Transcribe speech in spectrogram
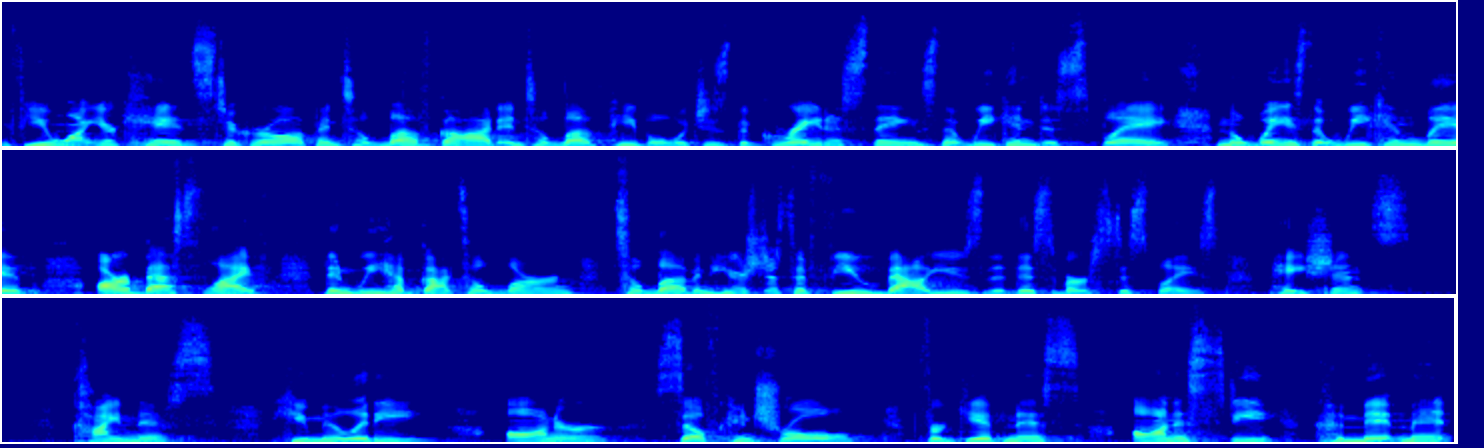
If you want your kids to grow up and to love God and to love people, which is the greatest things that we can display and the ways that we can live our best life, then we have got to learn to love. And here's just a few values that this verse displays patience, kindness, humility, honor, self control, forgiveness, honesty, commitment,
